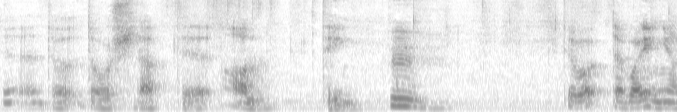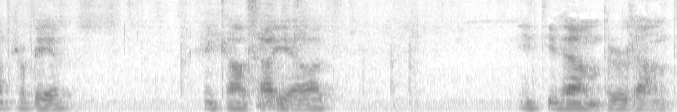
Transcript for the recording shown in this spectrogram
eh, då, då släppte all allting. Mm. Det var, det var inga problem. Man kan säga att 95 procent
